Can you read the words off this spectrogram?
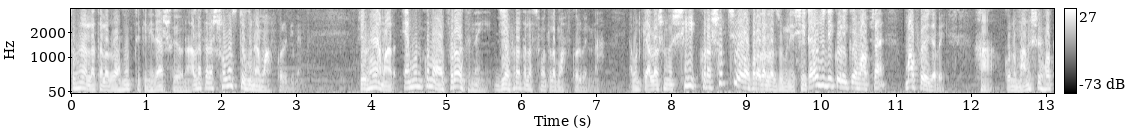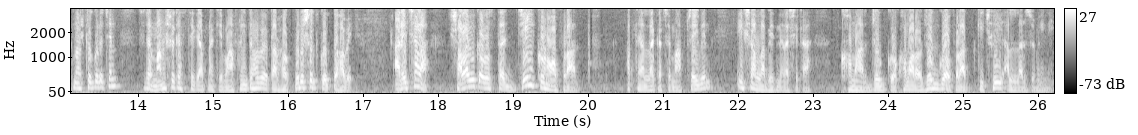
তোমরা আল্লাহ তাআলার রহমত থেকে নিরাশ হয়েও না। আল্লাহ তালা সমস্ত গুণা মাফ করে দিবেন। প্রিয় ভাই আমার এমন কোনো অপরাধ নেই যে অপরাধ আল্লাহ সুমাতালা মাফ করবেন না। এমনকি আল্লাহর সঙ্গে শিরিক করা সবচেয়ে বড় অপরাধ আল্লাহ জমিনে, সেটাও যদি করে কেউ মাফ চায়, মাফ হয়ে যাবে। হ্যাঁ কোনো মানুষের হক নষ্ট করেছেন, সেটা মানুষের কাছ থেকে আপনাকে মাফ নিতে হবে, তার হক পরিশোধ করতে হবে। আর এছাড়া স্বাভাবিক অবস্থায় যেই কোনো অপরাধ আপনি আল্লাহর কাছে মাফ চাইবেন, ইনশাআল্লাহ বেদনেরা সেটা ক্ষমার যোগ্য, ক্ষমার অযোগ্য অপরাধ কিছুই আল্লাহর জমিনে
